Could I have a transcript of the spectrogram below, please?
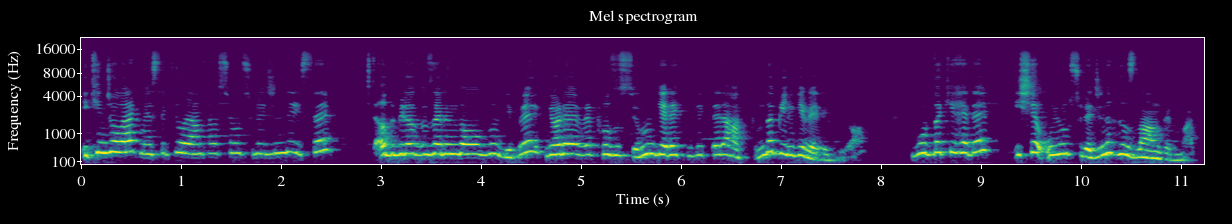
İkinci olarak mesleki oryantasyon sürecinde ise işte adı biraz üzerinde olduğu gibi görev ve pozisyonun gereklilikleri hakkında bilgi veriliyor. Buradaki hedef işe uyum sürecini hızlandırmak.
